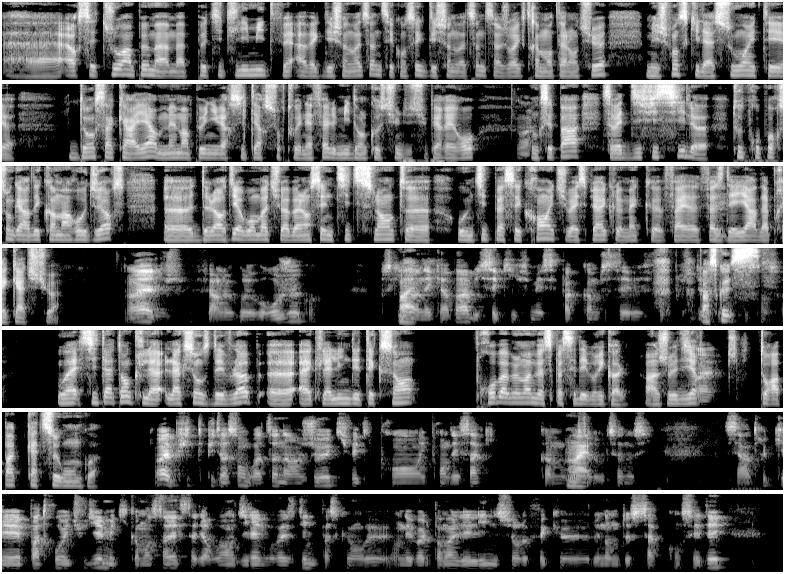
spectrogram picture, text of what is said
euh, alors c'est toujours un peu ma, petite limite avec Deshaun Watson, c'est qu'on sait que Deshaun Watson c'est un joueur extrêmement talentueux, mais je pense qu'il a souvent été euh, dans sa carrière, même un peu universitaire, surtout NFL, mis dans le costume du super-héros. Donc c'est pas, ça va être difficile, euh, toute proportion gardée comme un Rogers, euh, de leur dire bon bah tu vas balancer une petite slant euh, ou une petite passe écran et tu vas espérer que le mec fasse mm. des yards après catch, tu vois. Ouais, faire le, gros jeu quoi. Parce qu'il en est capable, il sait qu'il, mais c'est pas comme c'est. Parce que ouais. si t'attends que l'action se développe avec la ligne des Texans, probablement il va se passer des bricoles. Enfin, je veux dire, t'auras pas 4 secondes quoi. Ouais, et puis, de toute façon, Watson a un jeu qui fait qu'il prend, il prend des sacs, comme Russell Wilson aussi. C'est un truc qui est pas trop étudié, mais qui commence à l'être, c'est-à-dire ouais, on dit là une mauvaise ligne parce qu'on on évolue pas mal les lignes sur le fait que le nombre de sacs concédés,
